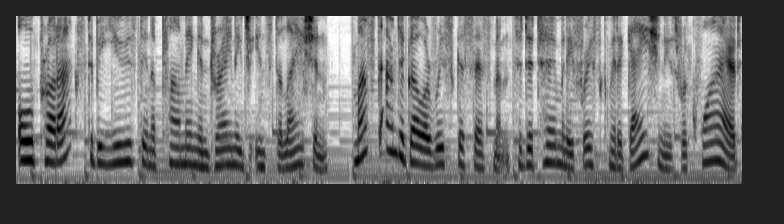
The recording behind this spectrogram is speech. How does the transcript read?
All products to be used in a plumbing and drainage installation must undergo a risk assessment to determine if risk mitigation is required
